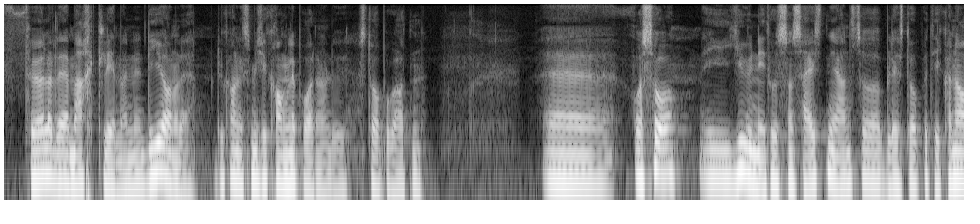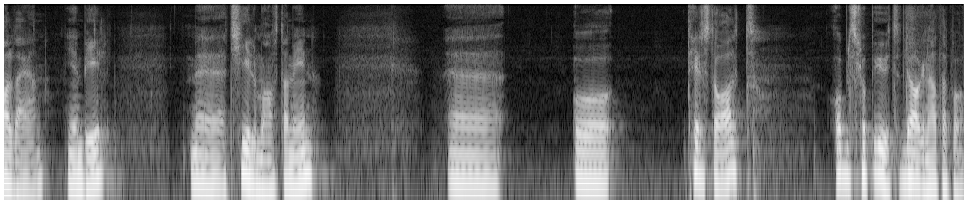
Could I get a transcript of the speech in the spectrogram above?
Føler det er merkelig, men de gjør nå det. Du kan liksom ikke krangle på det når du står på gaten. Eh, og så, i juni 2016 igjen, så ble jeg stoppet i Kanalveien i en bil med et kilo med amfetamin. Eh, og tilstår alt, og blir sluppet ut dagen etterpå.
